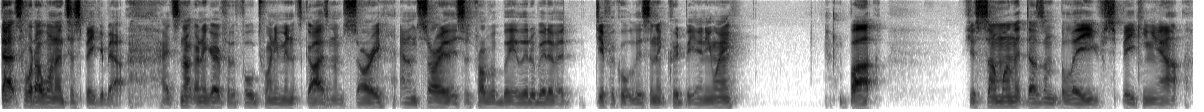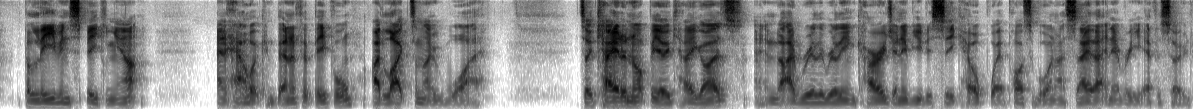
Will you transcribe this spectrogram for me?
that's what I wanted to speak about. It's not going to go for the full 20 minutes, guys, and I'm sorry. And I'm sorry this is probably a little bit of a difficult listen. It could be anyway. But if you're someone that doesn't believe speaking out, believe in speaking out and how it can benefit people, I'd like to know why. It's okay to not be okay, guys. And I really, really encourage any of you to seek help where possible. And I say that in every episode.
